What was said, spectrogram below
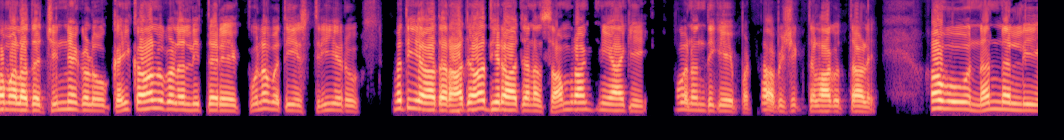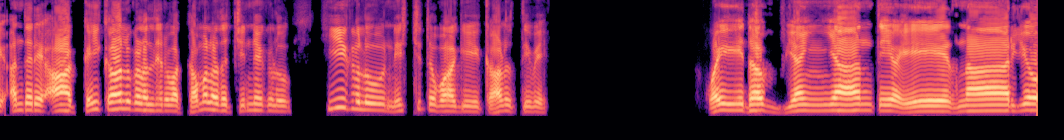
ಕಮಲದ ಚಿಹ್ನೆಗಳು ಕೈಕಾಲುಗಳಲ್ಲಿದ್ದರೆ ಕುಲವತಿಯ ಸ್ತ್ರೀಯರು ಪತಿಯಾದ ರಾಜಾಧಿರಾಜನ ಸಾಮ್ರಾಜ್ಞಿಯಾಗಿ ಅವನೊಂದಿಗೆ ಪಟ್ಟಾಭಿಷಿಕ್ತಳಾಗುತ್ತಾಳೆ. ಅವು ನನ್ನಲ್ಲಿ ಅಂದರೆ ಆ ಕೈಕಾಲುಗಳಲ್ಲಿರುವ ಕಮಲದ ಚಿಹ್ನೆಗಳು ಈಗಲೂ ನಿಶ್ಚಿತವಾಗಿ ಕಾಣುತ್ತಿವೆ. ವೈಧವ್ಯಂಯಾಂತಿ ಏರ್ನಾರ್ಯೋ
